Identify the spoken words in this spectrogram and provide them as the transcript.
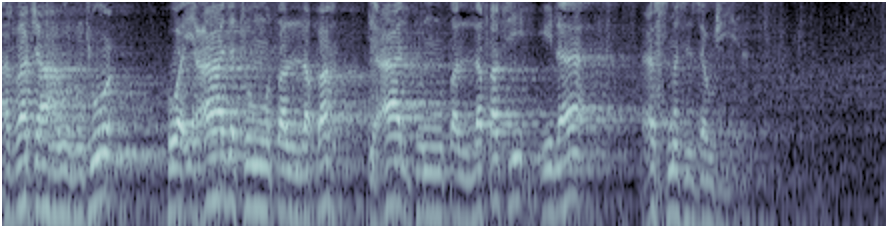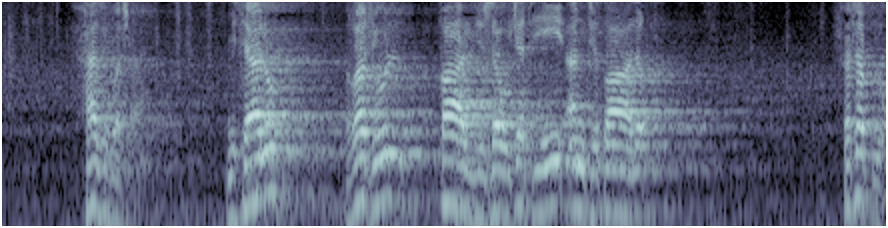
الرجعة أو الرجوع هو إعادة مطلقة إعادة المطلقة إلى عصمة الزوجية. هذه الرجعة. مثاله رجل قال لزوجته أنت طالق. فتطلق.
